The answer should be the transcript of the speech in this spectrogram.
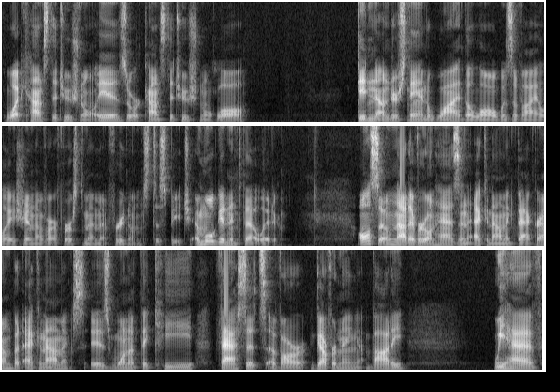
what constitutional is or constitutional law didn't understand why the law was a violation of our First Amendment freedoms to speech. And we'll get into that later. Also, not everyone has an economic background, but economics is one of the key facets of our governing body. We have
